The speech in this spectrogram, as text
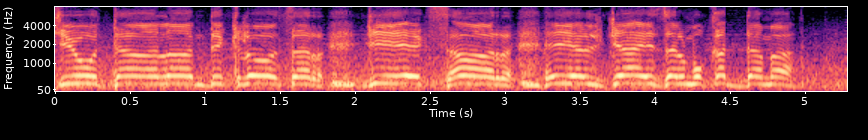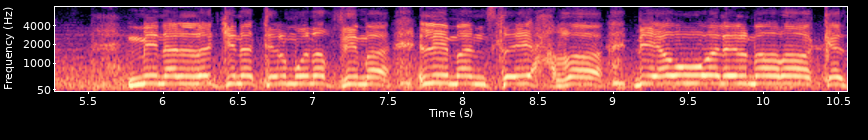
تويوتا لاند كروزر GXR هي الجائزة المقدمة. من اللجنة المنظمة لمن سيحظى بأول المراكز.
